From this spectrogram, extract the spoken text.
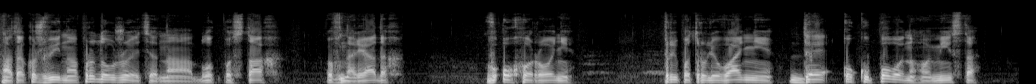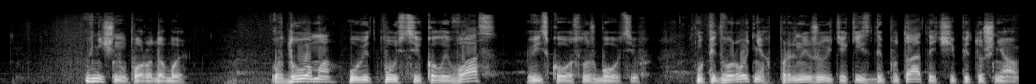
А також війна продовжується на блокпостах, в нарядах, в охороні, при патрулюванні деокупованого міста в нічну пору доби. Вдома у відпустці, коли вас, військовослужбовців, у підворотнях принижують якісь депутати чи пітушня.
